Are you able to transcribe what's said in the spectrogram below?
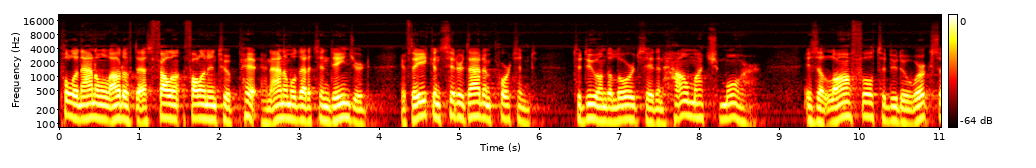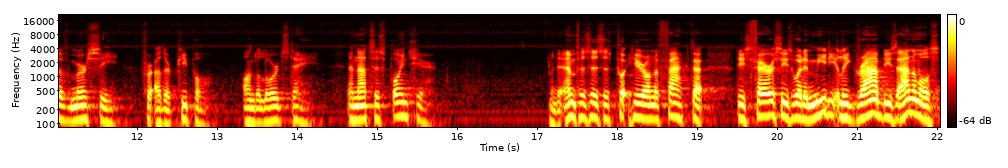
pull an animal out of that's fallen, fallen into a pit, an animal that it's endangered, if they consider that important to do on the Lord's day, then how much more is it lawful to do the works of mercy for other people on the Lord's day? And that's his point here. And the emphasis is put here on the fact that these Pharisees would immediately grab these animals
